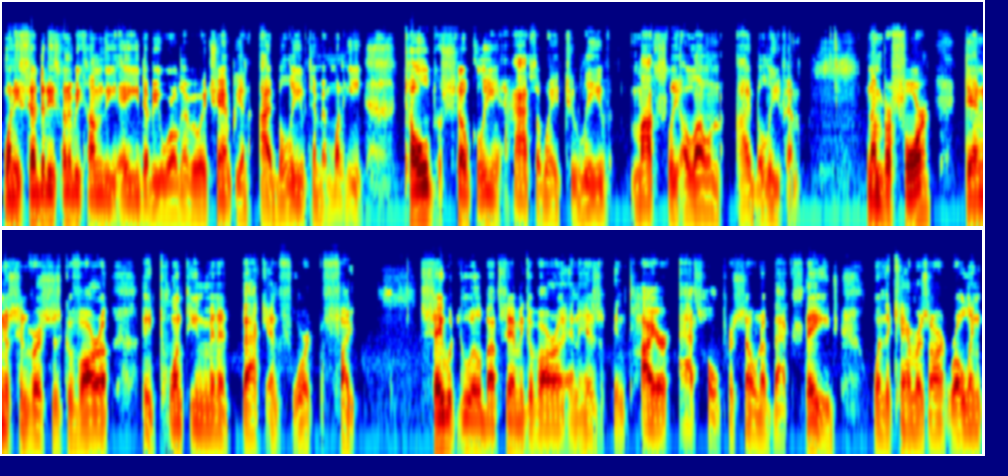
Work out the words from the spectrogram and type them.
When he said that he's going to become the AEW World Heavyweight Champion, I believed him. And when he told Stokely Hathaway to leave Moxley alone, I believe him. Number four, Danielson versus Guevara, a 20 minute back and forth fight. Say what you will about Sammy Guevara and his entire asshole persona backstage when the cameras aren't rolling.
